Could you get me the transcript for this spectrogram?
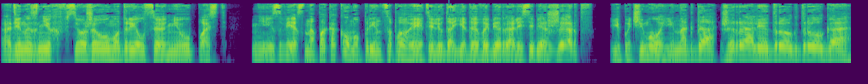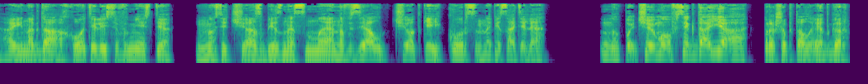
Один из них все же умудрился не упасть. Неизвестно, по какому принципу эти людоеды выбирали себе жертв, и почему иногда жрали друг друга, а иногда охотились вместе, но сейчас бизнесмен взял четкий курс на писателя. «Ну почему всегда я?» — прошептал Эдгар.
